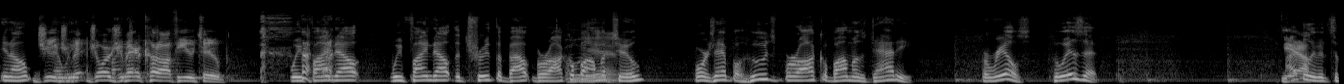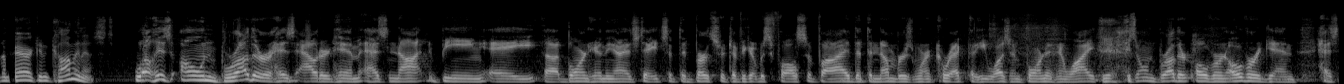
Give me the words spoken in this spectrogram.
You know, George, you we George, you better out- cut off YouTube. we find out we find out the truth about Barack Oh, Obama yeah. too. For example, who's Barack Obama's daddy? For reals, who is it? I believe it's an American communist. Well, his own brother has outed him as not being a uh, born here in the United States. That the birth certificate was falsified. That the numbers weren't correct. That he wasn't born in Hawaii. His own brother, over and over again, has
